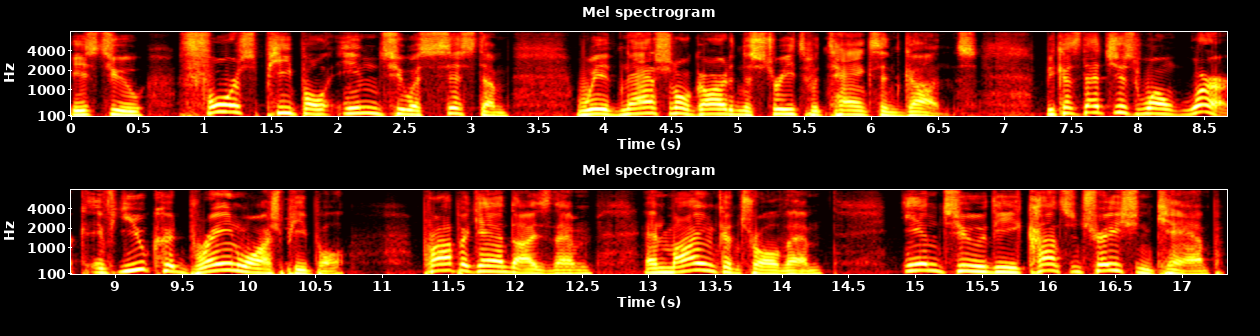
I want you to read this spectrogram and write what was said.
is to force people into a system with National Guard in the streets with tanks and guns. Because that just won't work. If you could brainwash people, propagandize them, and mind control them, into the concentration camp,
